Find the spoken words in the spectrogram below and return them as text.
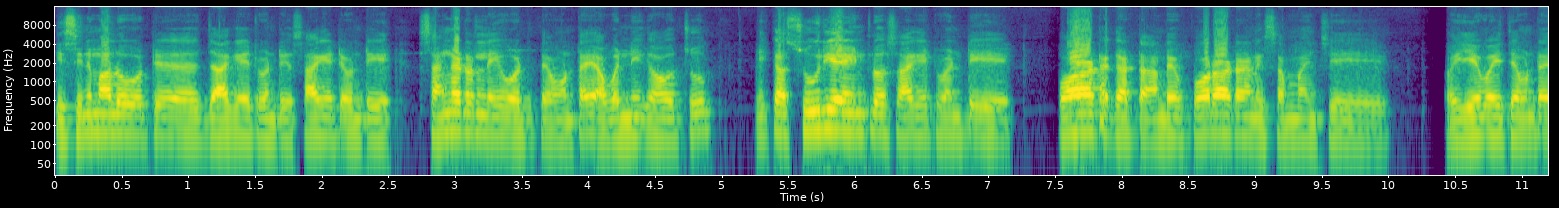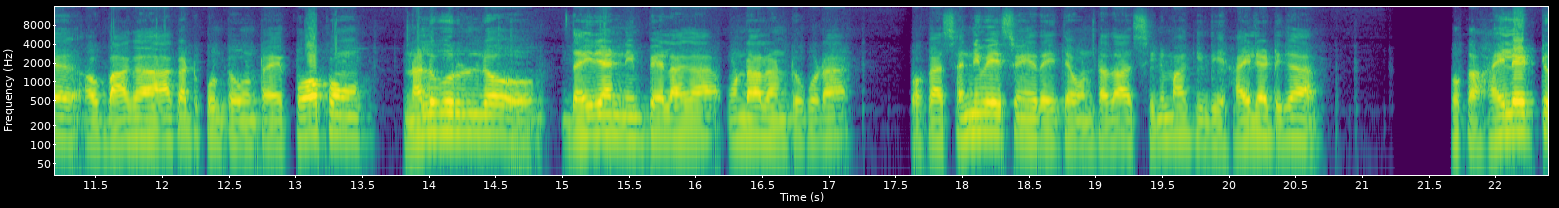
ఈ సినిమాలో ఒకటి జాగేటువంటి సాగేటువంటి సంఘటనలు ఏవైతే ఉంటాయి అవన్నీ కావచ్చు. ఇక సూర్య ఇంట్లో సాగేటువంటి పోరాట ఘట్ట అంటే పోరాటానికి సంబంధించి ఏవైతే ఉంటాయో అవి బాగా ఆకట్టుకుంటూ ఉంటాయి. కోపం నలుగురిలో ధైర్యాన్ని నింపేలాగా ఉండాలంటూ కూడా ఒక సన్నివేశం ఏదైతే ఉంటుందో ఆ సినిమాకి ఇది హైలైట్గా ఒక హైలైట్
